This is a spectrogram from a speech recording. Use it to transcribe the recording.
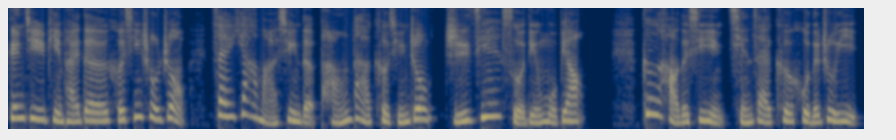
根据品牌的核心受众，在亚马逊的庞大客群中直接锁定目标，更好的吸引潜在客户的注意，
